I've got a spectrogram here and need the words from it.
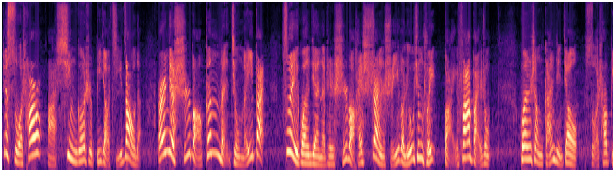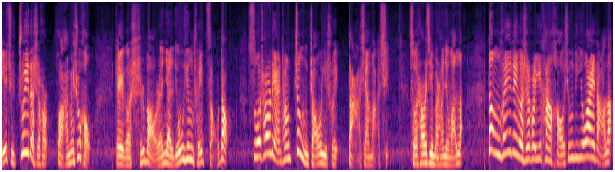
这索超啊性格是比较急躁的，而人家石宝根本就没败。最关键的，这石宝还善使一个流星锤，百发百中。关胜赶紧叫索超别去追的时候，话还没出口，这个石宝人家流星锤早到，索超脸上正着一锤，打下马去，索超基本上就完了。邓飞这个时候一看好兄弟又挨打了，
